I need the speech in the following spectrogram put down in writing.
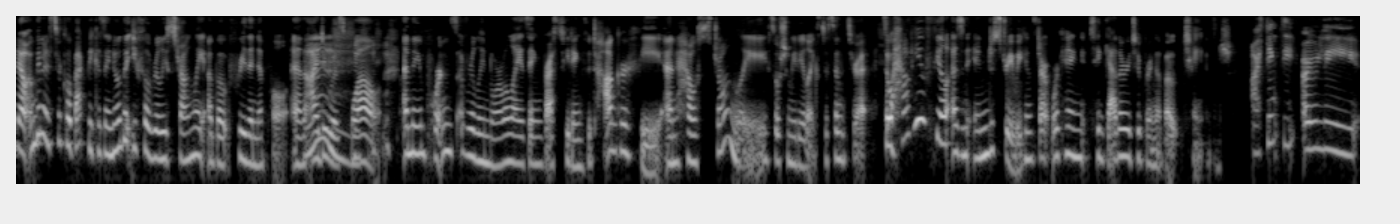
Now I'm going to circle back because I know that you feel really strongly about free the nipple, and mm. I do as mm. well, and the importance of really normalizing breastfeeding photography and how strongly social media likes to censor it. So, how do you feel as an industry we can start working together to bring about change? I think the only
